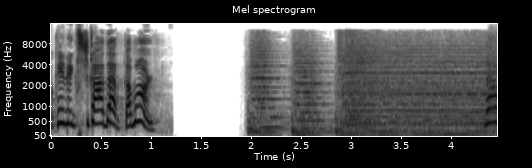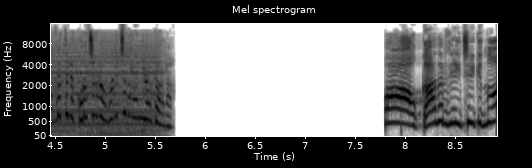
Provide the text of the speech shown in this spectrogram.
നെക്സ്റ്റ് കാദർ ജയിച്ചിരിക്കുന്നു.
